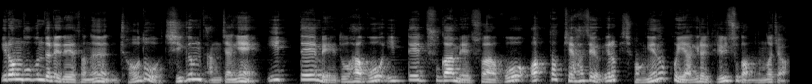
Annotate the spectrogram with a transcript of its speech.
이런 부분들에 대해서는 저도 지금 당장에 이때 매도하고 이때 추가 매수하고 어떻게 하세요 이렇게 정해놓고 이야기를 드릴 수가 없는 거죠.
